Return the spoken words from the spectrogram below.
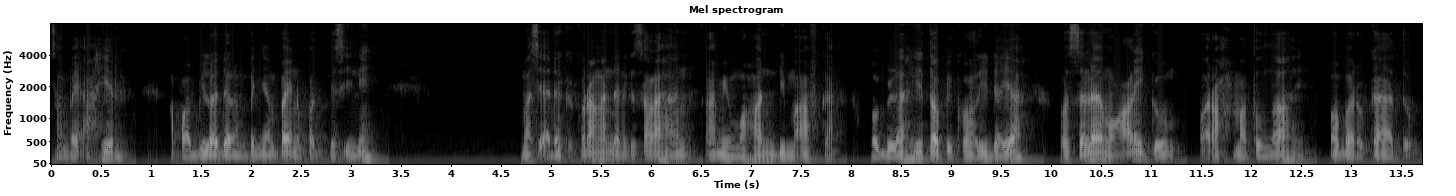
sampai akhir. Apabila dalam penyampaian podcast ini masih ada kekurangan dan kesalahan, kami mohon dimaafkan. Wabillahi taufiq wal hidayah. Wassalamualaikum warahmatullahi wabarakatuh.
